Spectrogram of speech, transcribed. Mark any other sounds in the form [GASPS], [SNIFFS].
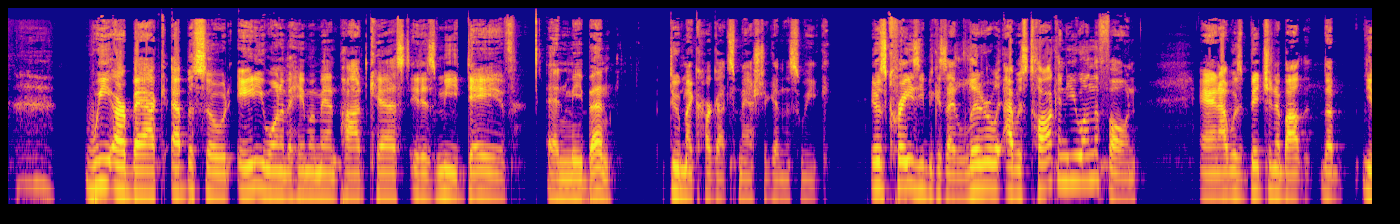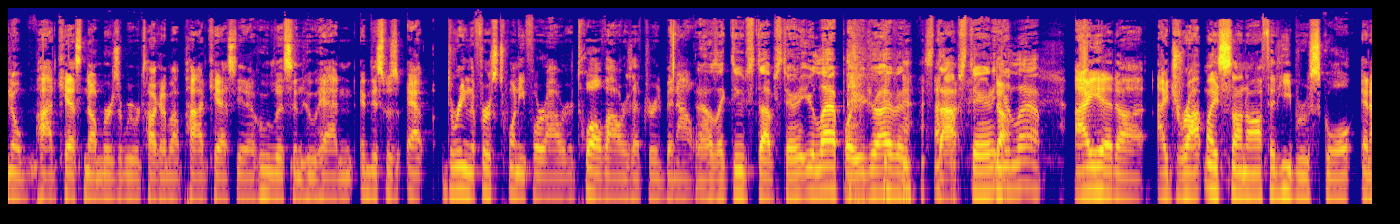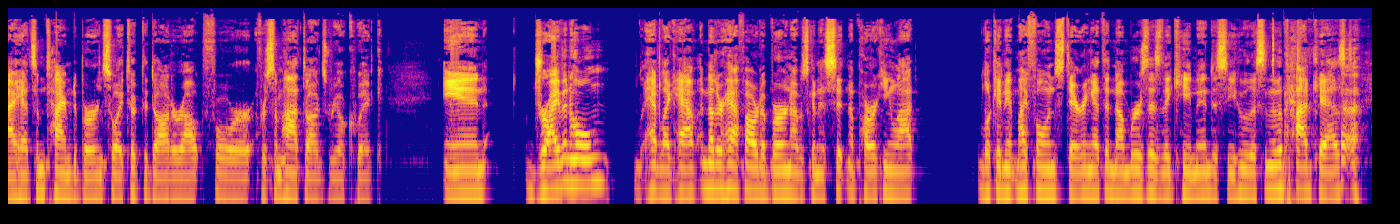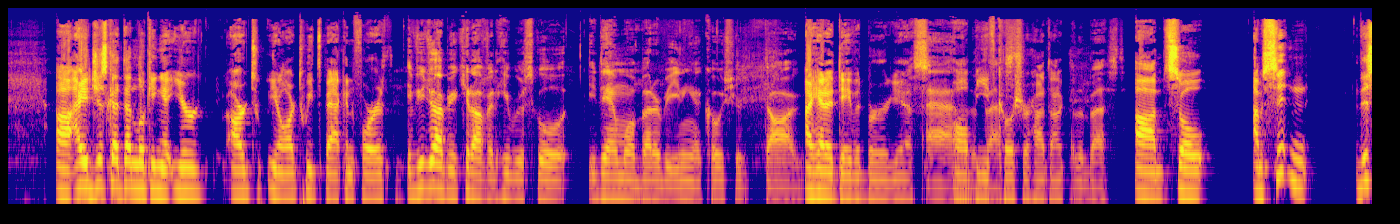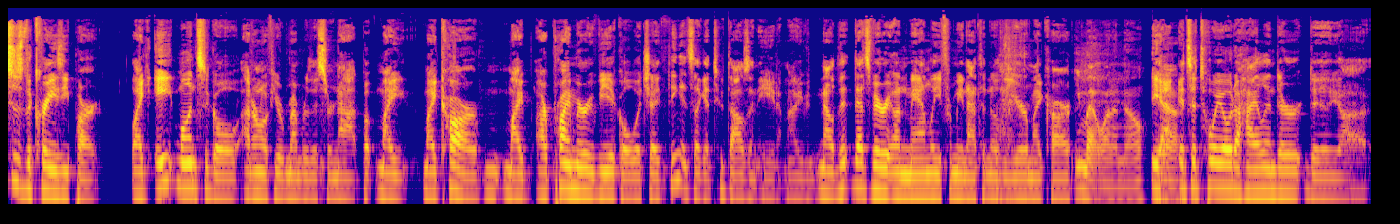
We are back, episode 81 of the Heyman Man podcast. It is me, Dave. And me, Ben. Dude, my car got smashed again this week. It was crazy because I literally I was talking to you on the phone and I was bitching about the you know podcast numbers or we were talking about podcasts, you know, who listened, who hadn't. And this was at during the first 24 hours or 12 hours after it had been out. And I was like, dude, stop staring at your lap while you're driving. [LAUGHS] stop staring at No. your lap. I had uh, I dropped my son off at Hebrew school, and I had some time to burn, so I took the daughter out for for some hot dogs real quick. And driving home, had like half another half hour to burn. I was going to sit in a parking lot, looking at my phone, staring at the numbers as they came in to see who listened to the [LAUGHS] podcast. Uh, I just got done looking at your our t- you know our tweets back and forth. If you drop your kid off at Hebrew school, you damn well better be eating a kosher dog. I had a David Berg, yes, Ah, all beef best. kosher hot dog. They're the best. Um, so I'm sitting. This is the crazy part. Like eight months ago, I don't know if you remember this or not, but my my car, my our primary vehicle, which I think it's like a 2008. I'm not even now. Th- that's very unmanly for me not to know the year of my car. You might want to know. Yeah, it's a Toyota Highlander, the uh,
